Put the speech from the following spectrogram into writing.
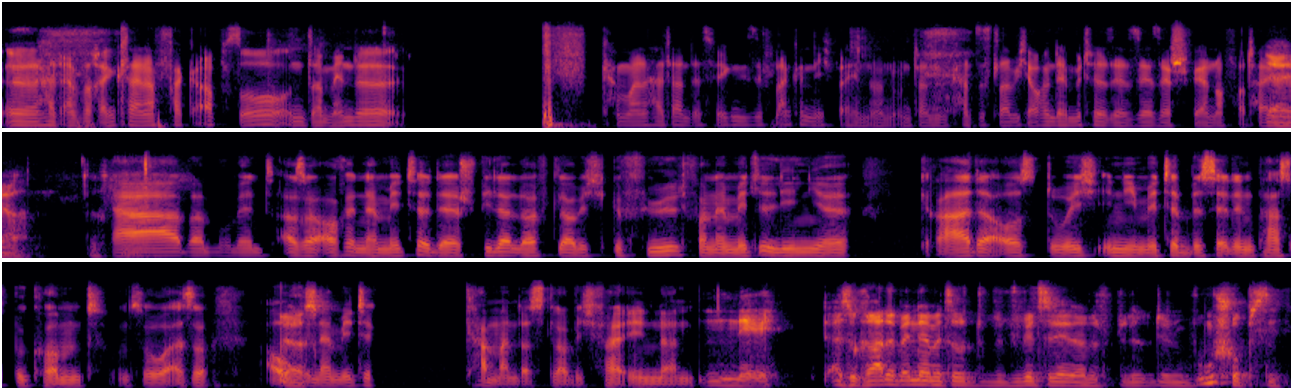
äh, äh, halt einfach ein kleiner Fuck-up so und am Ende kann man halt dann deswegen diese Flanke nicht verhindern und dann kannst du es, glaube ich, auch in der Mitte sehr, sehr, sehr schwer noch verteidigen. Ja, ja. Ja, aber Moment, also auch in der Mitte, der Spieler läuft, glaube ich, gefühlt von der Mittellinie geradeaus durch in die Mitte, bis er den Pass bekommt und so. Also auch ja, in der Mitte kann man das, glaube ich, verhindern. Nee, also gerade wenn der mit so, wie willst du den dann den umschubsen?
